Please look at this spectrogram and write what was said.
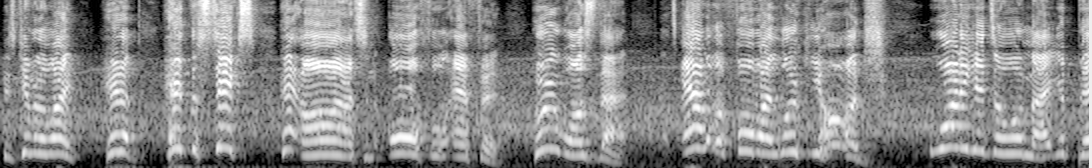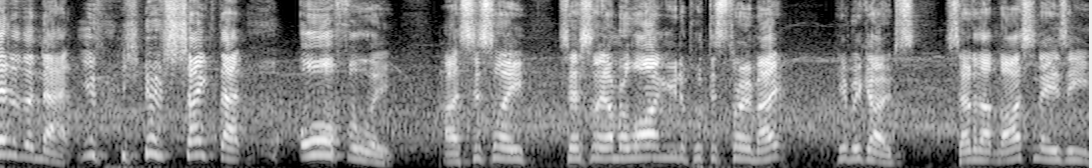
He's giving it away. Hit it. Hit the sticks. Hit, oh, that's an awful effort. Who was that? It's out of the four by Lukey Hodge. What are you doing, mate? You're better than that. You've, you've shanked that awfully. Uh, Sicily. Sicily, I'm relying on you to put this through, mate. Here we go. Just set it up nice and easy.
